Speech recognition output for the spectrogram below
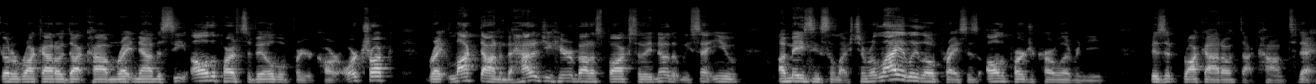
Go to rockauto.com right now to see all the parts available for your car or truck. Write, lockdown in the How Did You Hear About Us box so they know that we sent you. Amazing selection, reliably low prices, all the parts your car will ever need. Visit rockauto.com today.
